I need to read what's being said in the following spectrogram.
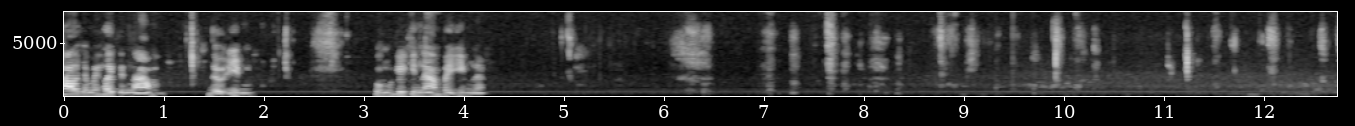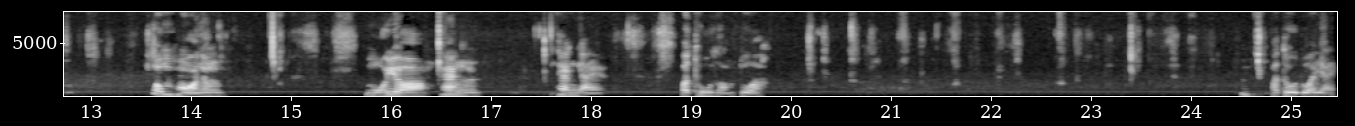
ข้าวจะไม่ค่อยกินน้เดี๋ยวอิ่ม ผมเมื่อกี้กินน้ำไปอิ่มนะ ต้มห่อหนึ่งหมูยอแท่งแท่งใหญ่ปลาทูสองตัวปลาทูตัวใหญ่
